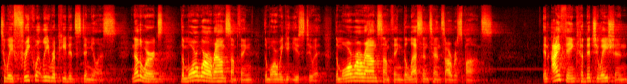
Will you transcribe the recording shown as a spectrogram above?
to a frequently repeated stimulus. In other words, the more we're around something, the more we get used to it. The more we're around something, the less intense our response. And I think habituation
